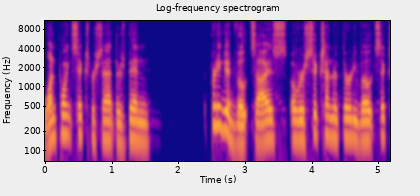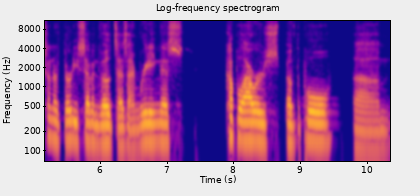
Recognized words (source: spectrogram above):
1.6%. There's been a pretty good vote size, over 630 votes, 637 votes as I'm reading this. Couple hours of the poll. Um,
